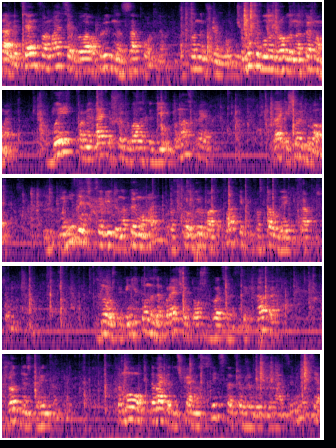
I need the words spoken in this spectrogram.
Далі, ця інформація була оприлюднена законно, законним шляхом. Чому це було зроблено на той момент? Ви пам'ятаєте, що відбувалося тоді і по нас так, і що відбувалося? Мені здається, це відео на той момент розкрило дуже багато фактів і поставило деякі крапки в цьому часі. Знову ж таки, ніхто не заперечує того, що відбувається на цих кадрах, жодної сторін конфлікту. Тому давайте дочекаємося слідства, це вже буде 12 міліція.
